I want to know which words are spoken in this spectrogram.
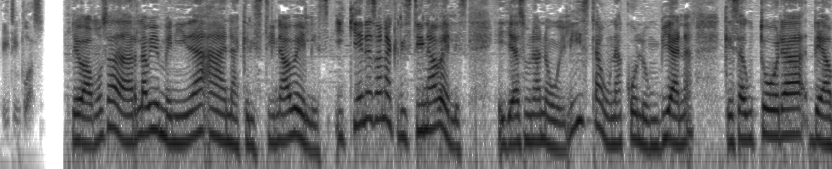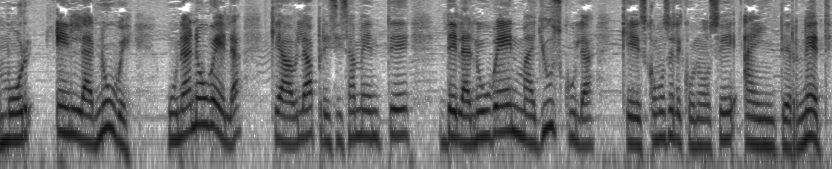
18 plus. Le vamos a dar la bienvenida a Ana Cristina Vélez. ¿Y quién es Ana Cristina Vélez? Ella es una novelista, una colombiana, que es autora de Amor en la Nube, una novela que habla precisamente de la nube en mayúscula, que es como se le conoce a Internet,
